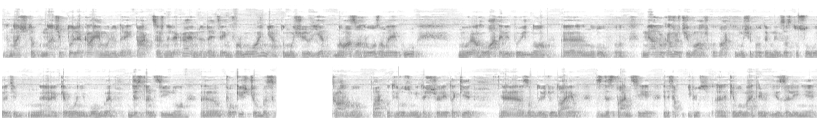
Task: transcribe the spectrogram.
Начебто, начебто лякаємо людей. Так, це ж не лякаємо людей, це інформування, тому що є нова загроза, на яку ну реагувати відповідно, е, ну м'яко кажучи, важко, так тому що противник застосовує ці е, керовані бомби дистанційно, е, поки що без. Карно так потрібно розуміти, що літаки е, завдають ударів з дистанції 50 і плюс кілометрів із за лінії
